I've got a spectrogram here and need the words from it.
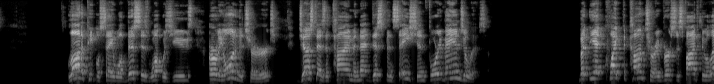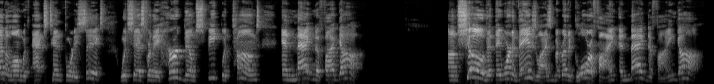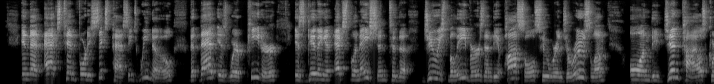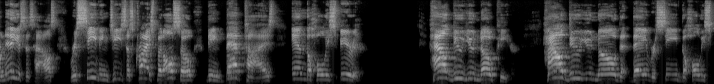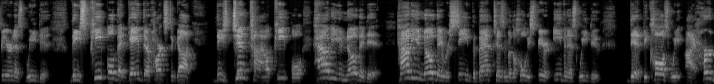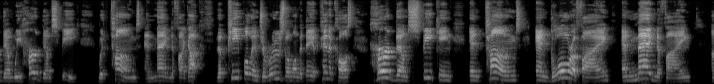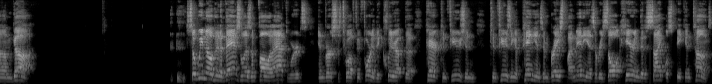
A lot of people say, well, this is what was used early on in the church, just as a time in that dispensation for evangelism. But yet, quite the contrary, verses 5 through 11, along with Acts 10 46, which says, For they heard them speak with tongues and magnify God. Um, show that they weren't evangelizing, but rather glorifying and magnifying God. In that Acts 10:46 passage, we know that that is where Peter is giving an explanation to the Jewish believers and the apostles who were in Jerusalem on the Gentiles, Cornelius's house, receiving Jesus Christ, but also being baptized in the Holy Spirit. How do you know, Peter? How do you know that they received the Holy Spirit as we did? These people that gave their hearts to God, these Gentile people, how do you know they did? How do you know they received the baptism of the Holy Spirit even as we do? Did because we I heard them, we heard them speak with tongues and magnify God. The people in Jerusalem on the day of Pentecost heard them speaking in tongues and glorifying and magnifying um, God. so we know that evangelism followed afterwards in verses 12 through 40 to clear up the apparent confusion, confusing opinions embraced by many as a result, hearing the disciples speak in tongues.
